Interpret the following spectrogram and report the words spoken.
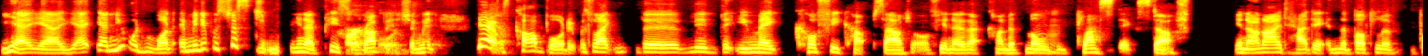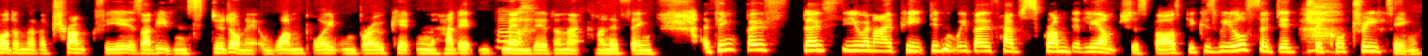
Yeah, yeah, yeah. yeah. And you wouldn't want, I mean, it was just, you know, piece Cardboard. of rubbish. I mean, yeah, it was cardboard. It was like the lid that you make coffee cups out of, you know, that kind of molded plastic stuff. You know, and I'd had it in the bottle of bottom of a trunk for years. I'd even stood on it at one point and broke it and had it mended and that kind of thing. I think both both you and I, Pete, didn't we both have scrumdiddlyumptious bars because we also did trick or treating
